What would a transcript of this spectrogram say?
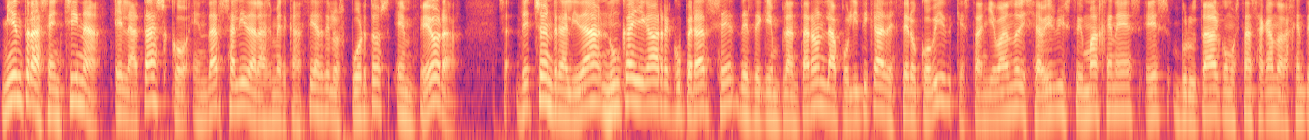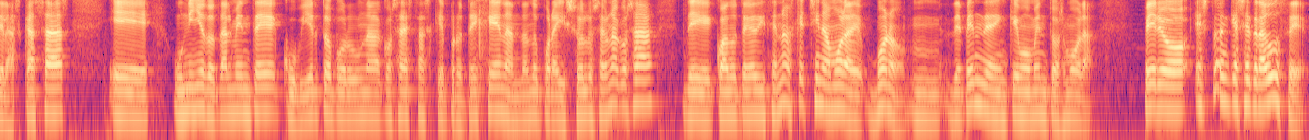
Mientras en China el atasco en dar salida a las mercancías de los puertos empeora de hecho, en realidad nunca ha llegado a recuperarse desde que implantaron la política de cero COVID que están llevando y si habéis visto imágenes es brutal cómo están sacando a la gente de las casas, eh, un niño totalmente cubierto por una cosa de estas que protegen, andando por ahí solo, o sea, una cosa de cuando te dicen, no, es que China mola, bueno, mm, depende en qué momentos mola. Pero ¿esto en qué se traduce?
